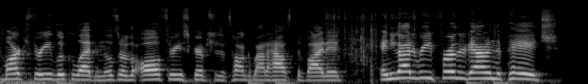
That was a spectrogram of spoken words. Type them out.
Mark 3, Luke 11. Those are the all three scriptures that talk about a house divided. And you got to read further down in the page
